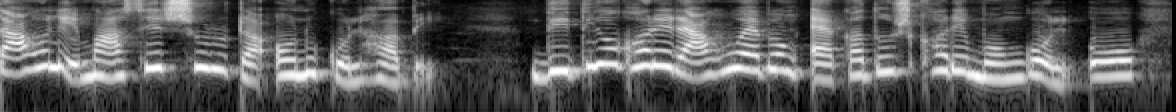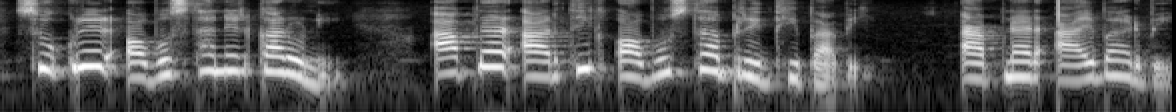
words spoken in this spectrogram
তাহলে মাসের শুরুটা অনুকূল হবে। দ্বিতীয় ঘরে রাহু এবং একাদশ ঘরে মঙ্গল ও শুক্রের অবস্থানের কারণে আপনার আর্থিক অবস্থা বৃদ্ধি পাবে। আপনার আয় বাড়বে।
